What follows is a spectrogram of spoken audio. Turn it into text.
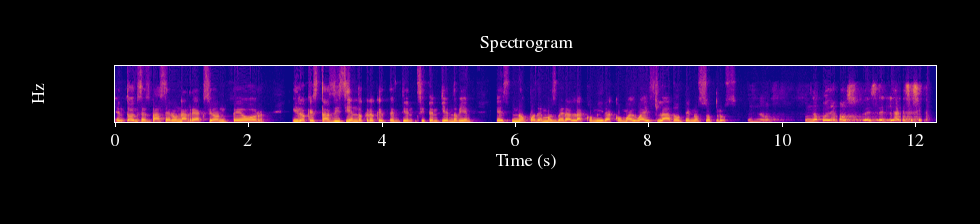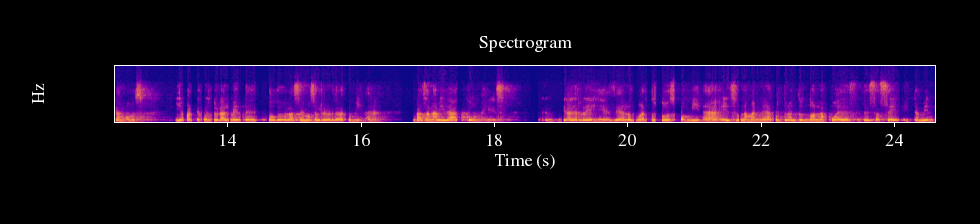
entonces va a ser una reacción peor. Y lo que estás diciendo, creo que te si te entiendo bien, es no podemos ver a la comida como algo aislado de nosotros. No, No podemos, la necesitamos. Y aparte culturalmente todo lo hacemos alrededor de la comida. Vas a Navidad, comes. Día de Reyes, Día de los Muertos, todo es comida. Es una manera cultural, entonces no la puedes deshacer. Y también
